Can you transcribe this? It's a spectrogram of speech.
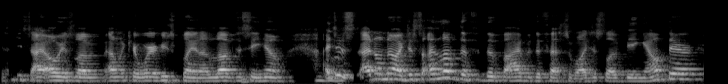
Batiste. I always love, I don't care where he's playing, I love to see him. Mm-hmm. I just, I don't know, I just, I love the the vibe of the festival. I just love being out there.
